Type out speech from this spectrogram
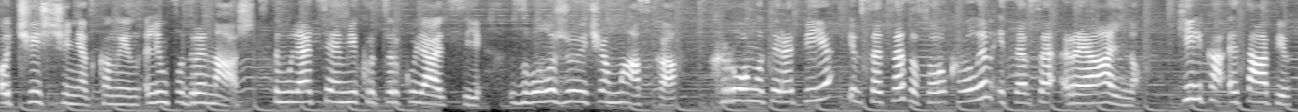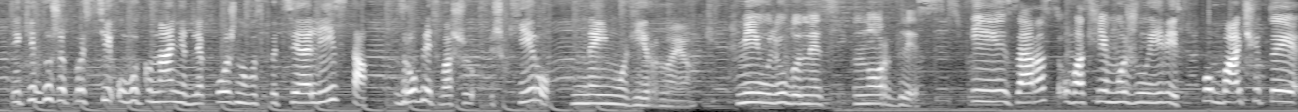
очищення тканин, лімфодренаж, стимуляція мікроциркуляції, зволожуюча маска, хромотерапія, і все це за 40 хвилин, і це все реально. Кілька етапів, які дуже прості у виконанні для кожного спеціаліста, зроблять вашу шкіру неймовірною. Мій улюбленець Нордліс. І зараз у вас є можливість побачити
